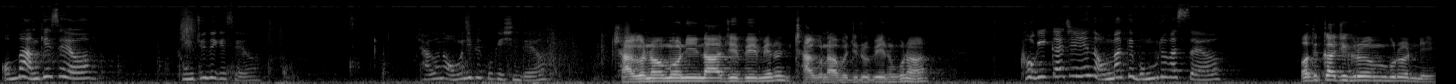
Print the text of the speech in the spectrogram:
엄마 안 계세요. 동준에 계세요. 작은 어머니 뵙고 계신데요. 작은 어머니 낮에 뵈면은 작은 아버지로 뵈는구나. 거기까진 엄마한테 못 물어봤어요. 어디까지 그럼 물었니?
